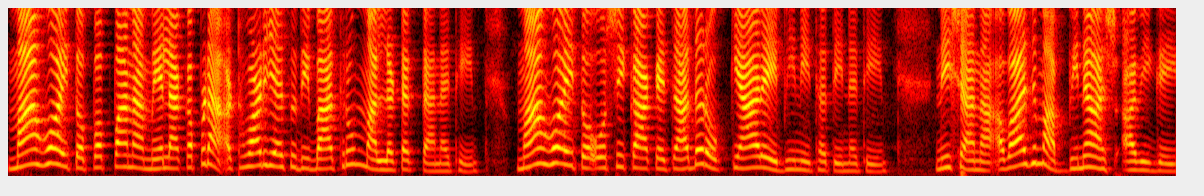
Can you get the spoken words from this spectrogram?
માં હોય તો પપ્પાના મેલા કપડાં અઠવાડિયા સુધી બાથરૂમમાં લટકતા નથી. માં હોય તો ઓશિકા કે ચાદરો ક્યારેય ભીની થતી નથી. નિશાના અવાજમાં ભીનાશ આવી ગઈ.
